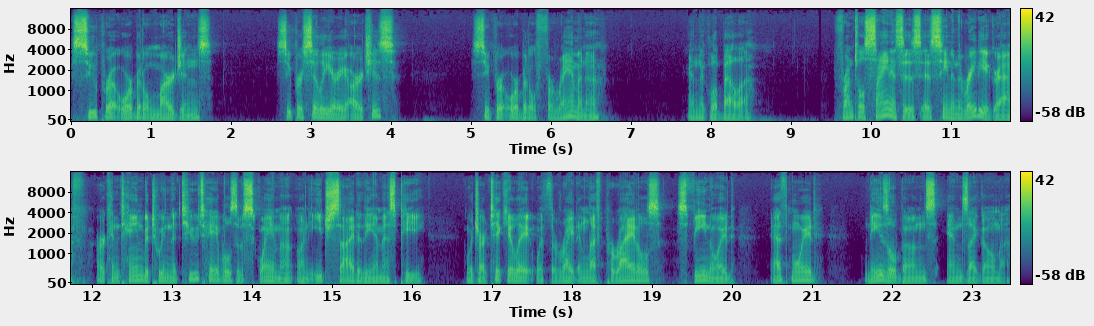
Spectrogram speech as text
supraorbital margins, superciliary arches, supraorbital foramina, and the glabella. Frontal sinuses, as seen in the radiograph, are contained between the two tables of squama on each side of the MSP, which articulate with the right and left parietals, sphenoid, ethmoid, nasal bones, and zygoma.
